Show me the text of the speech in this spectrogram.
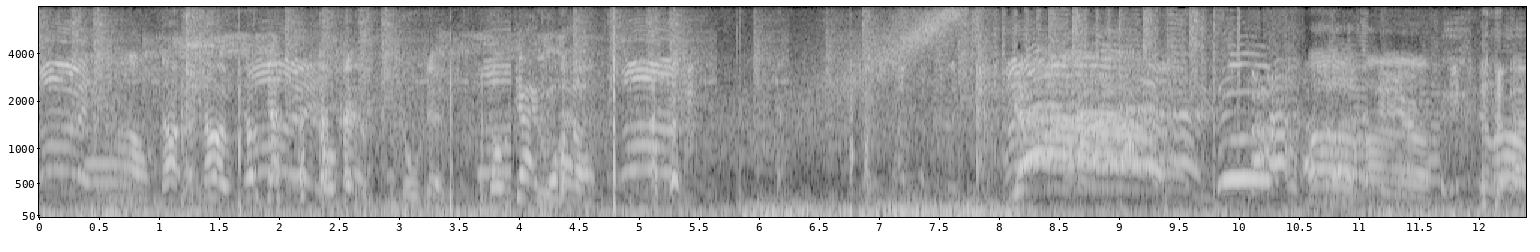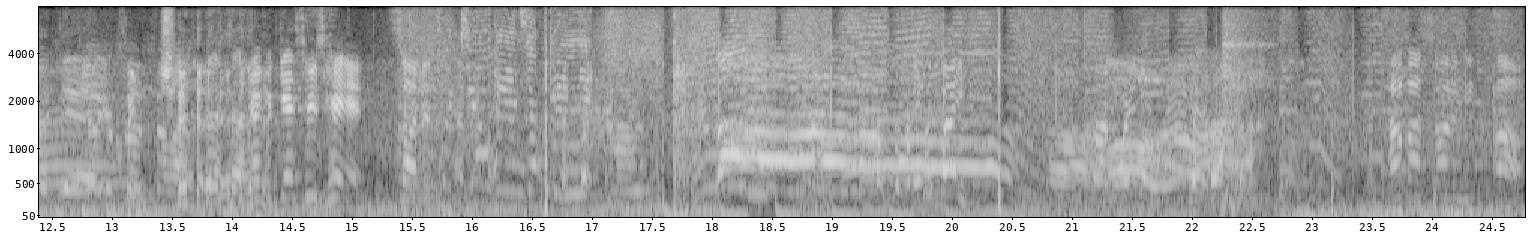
Oh, no, no, go get him. Go get him. Go get him. Go get him, go ahead. Oh, dear. You're cringe. yeah, but guess who's hit it? Simon. How about Simon hits the bar?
